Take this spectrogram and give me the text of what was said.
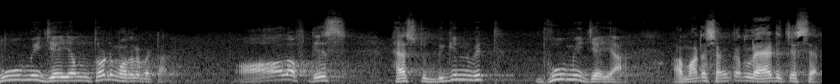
భూమి జయంతో మొదలుపెట్టాలి. All of this has to begin with భూమి జయ. ఆ మాట శంకర్లు యాడ్ చేశారు.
